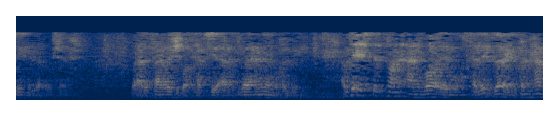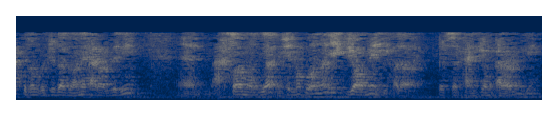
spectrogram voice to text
ذهن در روشنش و فرقش با تفسیر عرض برای همین هم مهم بگیم البته استبتان انواع مختلف داره. اگه کنیم هر کدوم رو جداگانه قرار بدیم اخصار موضوعات میشه. ما به عنوان یک جامعی حالا قسم پنجم قرار میدیم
